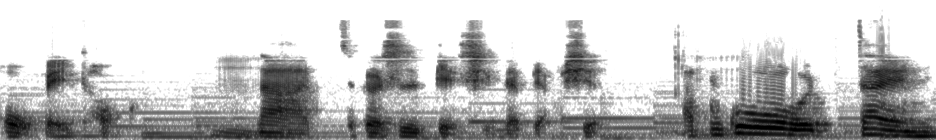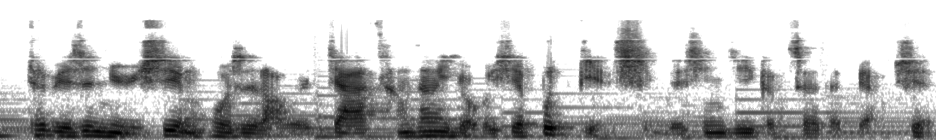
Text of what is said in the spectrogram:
后背痛。嗯，那这个是典型的表现。不过在特别是女性或是老人家，常常有一些不典型的心肌梗塞的表现，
